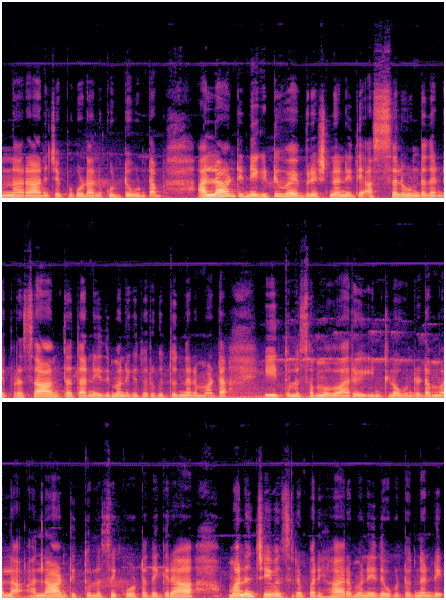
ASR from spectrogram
ఉన్నారా అని చెప్పి కూడా అనుకుంటూ ఉంటాం. అలాంటి నెగిటివ్ వైబ్రేషన్ అనేది అస్సలు ఉండదండి. ప్రశాంతత అనేది మనకి దొరుకుతుందనమాట ఈ తులసమ్మ వారు ఇంట్లో ఉండడం వల్ల అలాంటి తులసి కోట దగ్గర మనం చేయవలసిన పరిహారం అనేది ఒకటి ఉందండి.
